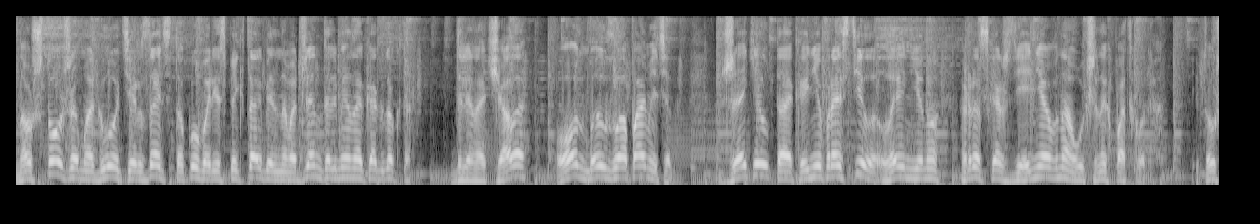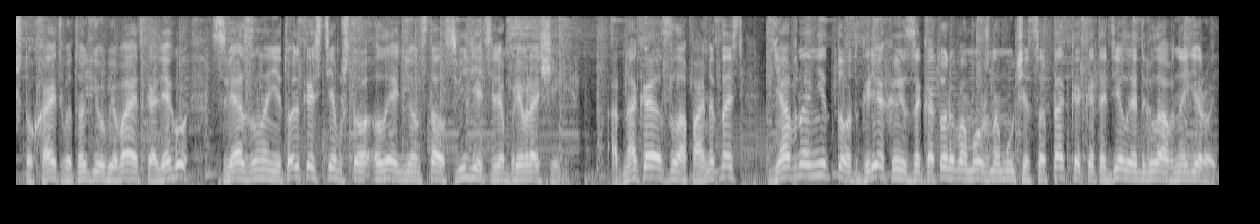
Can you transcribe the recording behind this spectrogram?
Но что же могло терзать такого респектабельного джентльмена, как доктор? Для начала он был злопамятен. Джекил так и не простил Лэньону расхождения в научных подходах. И то, что Хайд в итоге убивает коллегу, связано не только с тем, что Лэньон стал свидетелем превращения. Однако злопамятность явно не тот грех, из-за которого можно мучиться так, как это делает главный герой.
